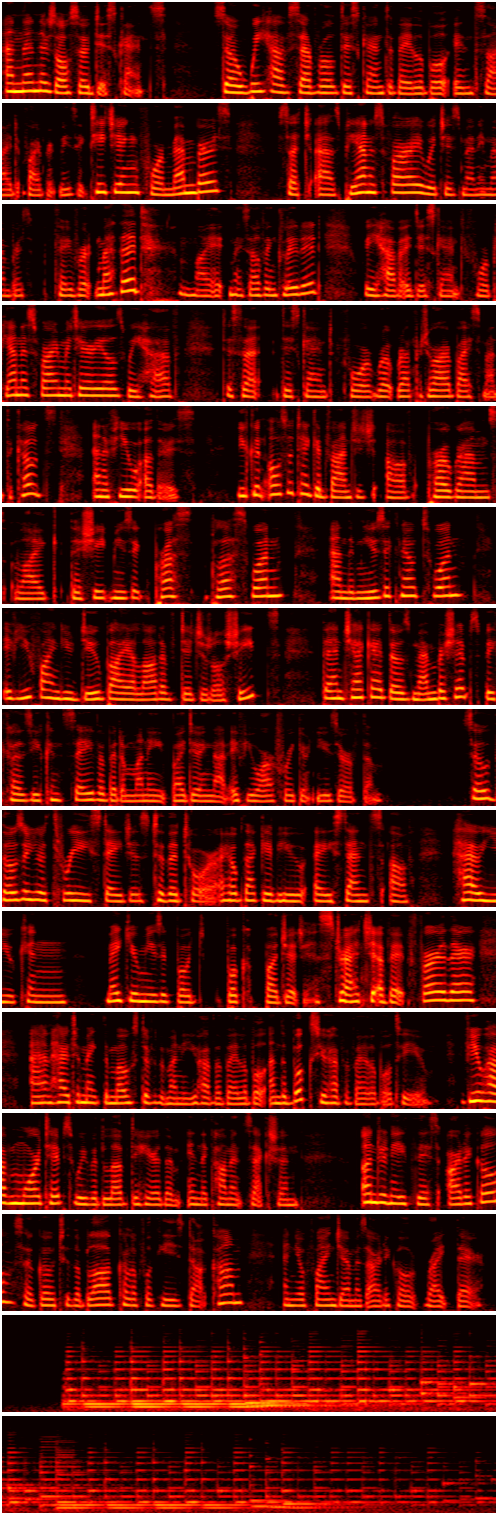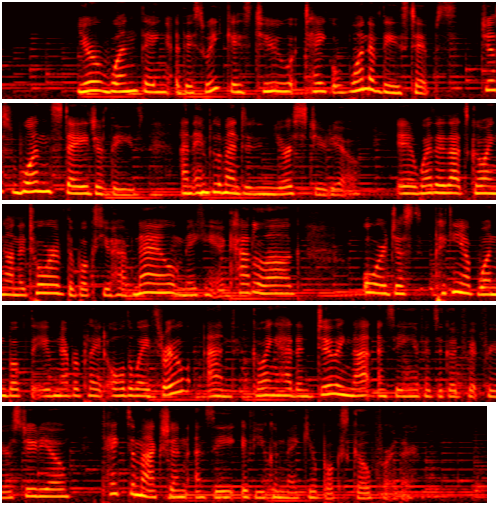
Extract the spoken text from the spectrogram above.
And then there's also discounts. So we have several discounts available inside Vibrant Music Teaching for members, such as Piano Safari, which is many members' favorite method, my myself included. We have a discount for Piano Safari materials. We have dis- discount for Rote Repertoire by Samantha Coates, and a few others. You can also take advantage of programs like the Sheet Music Plus, Plus one and the Music Notes one. If you find you do buy a lot of digital sheets, then check out those memberships because you can save a bit of money by doing that if you are a frequent user of them. So, those are your three stages to the tour. I hope that gave you a sense of how you can make your music book budget stretch a bit further and how to make the most of the money you have available and the books you have available to you. If you have more tips, we would love to hear them in the comment section underneath this article. So go to the blog colourfulkeys.com and you'll find Gemma's article right there. Your one thing this week is to take one of these tips just one stage of these and implement it in your studio. Eh, whether that's going on a tour of the books you have now, making a catalogue, or just picking up one book that you've never played all the way through and going ahead and doing that and seeing if it's a good fit for your studio, take some action and see if you can make your books go further.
